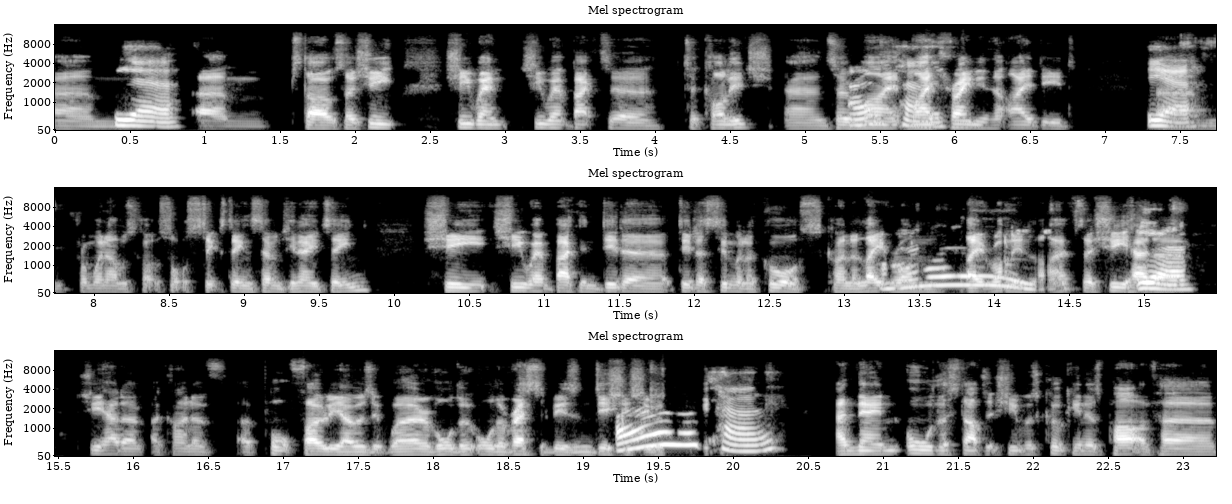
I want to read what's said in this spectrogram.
um yeah um style. So she she went she went back to to college, and so okay. my my training that I did yeah um, from when I was sort of 16, 17, 18, she she went back and did a did a similar course kind of later on oh. later on in life. So she had yeah. a she had a, a, kind of a portfolio, as it were, of all the all the recipes and dishes. Oh, okay. And then all the stuff that she was cooking as part of her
